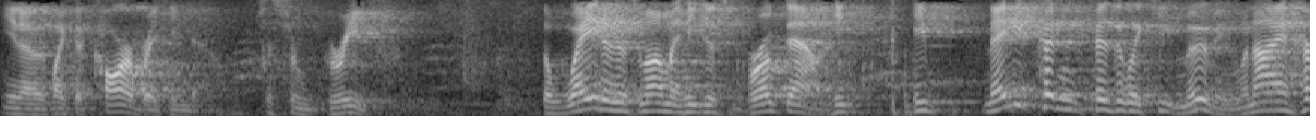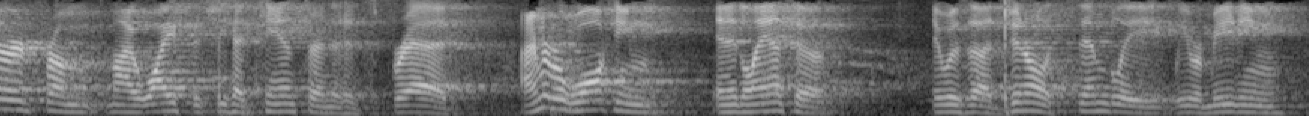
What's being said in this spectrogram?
you know, like a car breaking down just from grief. The weight of this moment, he just broke down. He, he maybe couldn't physically keep moving. When I heard from my wife that she had cancer and that it had spread, I remember walking in Atlanta. It was a General Assembly. We were meeting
